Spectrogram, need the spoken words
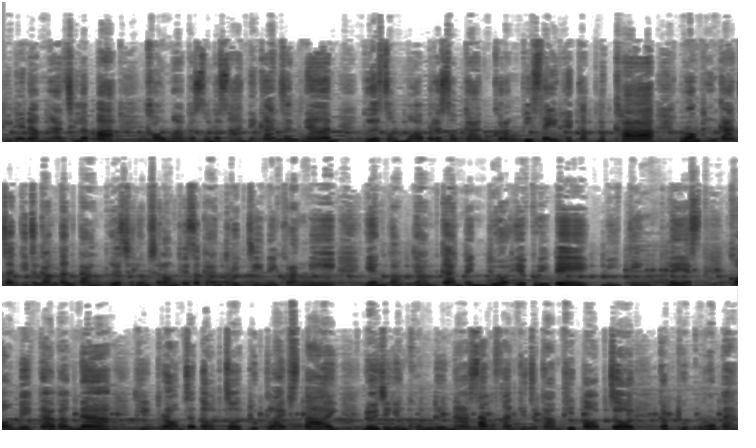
ที่ได้นำงานศิลปะ เข้ามาผสมผสานในการจัดงาน เพื่อส่งมอบประสบการณ์ครั้งพิเศษให้กับลูกค้า รวมถึงการจัดกิจกรรมต่างๆ เพื่อเฉลิมฉลองเทศกาลตรุษจีนในครั้งนี้ ยังตอกย้ำการเป็น Your Everyday Meeting Place ของเมกาบางนา ที่พร้อมจะตอบโจทย์ทุกไลฟ์สไตล์ โดยจะยังคงเดินหน้าสร้างสรรค์กิจกรรมที่ตอบโจทย์กับทุกรูปแบบ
